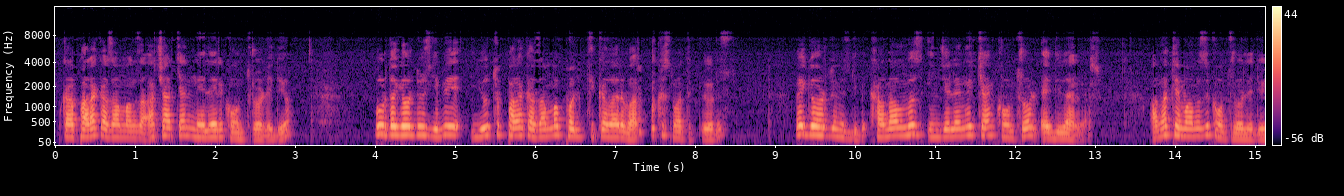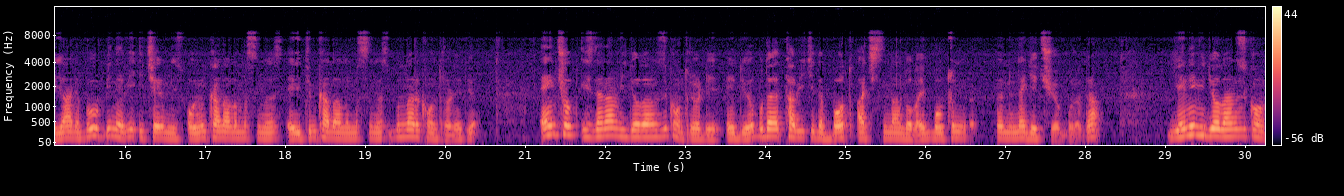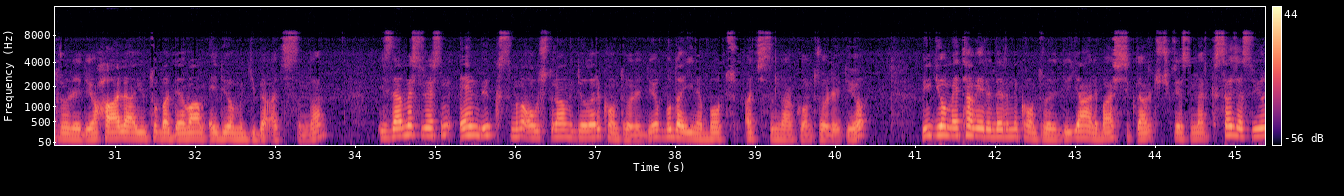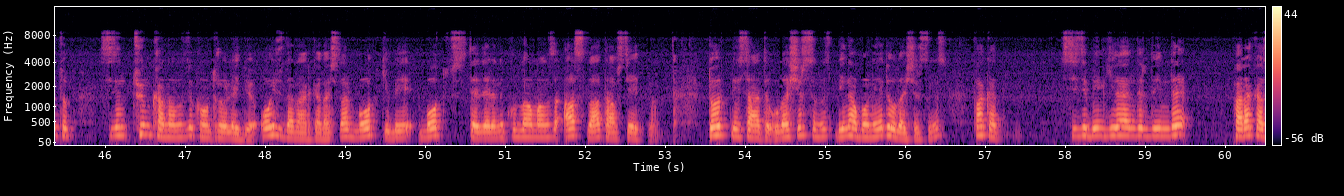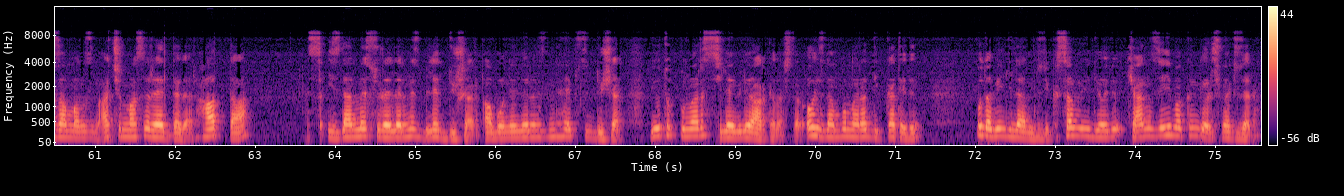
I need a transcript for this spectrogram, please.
para kazanmanızı açarken neleri kontrol ediyor? Burada gördüğünüz gibi YouTube para kazanma politikaları var. Bu kısma tıklıyoruz. Ve gördüğünüz gibi kanalınız incelenirken kontrol edilenler. Ana temanızı kontrol ediyor. Yani bu bir nevi içeriğiniz. Oyun kanalı mısınız? Eğitim kanalı mısınız? Bunları kontrol ediyor. En çok izlenen videolarınızı kontrol ediyor. Bu da tabii ki de bot açısından dolayı botun önüne geçiyor burada. Yeni videolarınızı kontrol ediyor. Hala YouTube'a devam ediyor mu gibi açısından. İzlenme süresinin en büyük kısmını oluşturan videoları kontrol ediyor. Bu da yine bot açısından kontrol ediyor. Video meta verilerini kontrol ediyor. Yani başlıklar, küçük resimler. Kısacası YouTube sizin tüm kanalınızı kontrol ediyor. O yüzden arkadaşlar bot gibi bot sitelerini kullanmanızı asla tavsiye etmem. 4000 saate ulaşırsınız, 1000 aboneye de ulaşırsınız. Fakat sizi bilgilendirdiğinde para kazanmanızın açılması reddeder. Hatta izlenme süreleriniz bile düşer. Abonelerinizin hepsi düşer. YouTube bunları silebiliyor arkadaşlar. O yüzden bunlara dikkat edin. Bu da bilgilendirici kısa bir videoydu. Kendinize iyi bakın. Görüşmek üzere.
